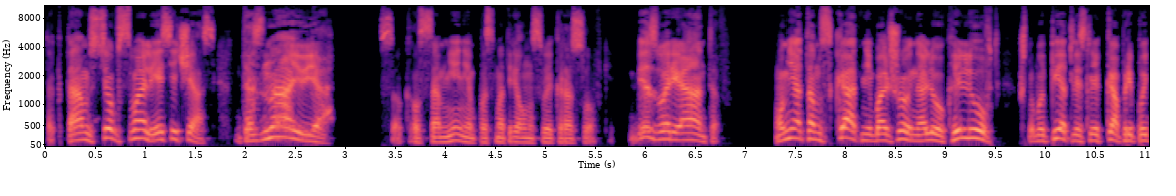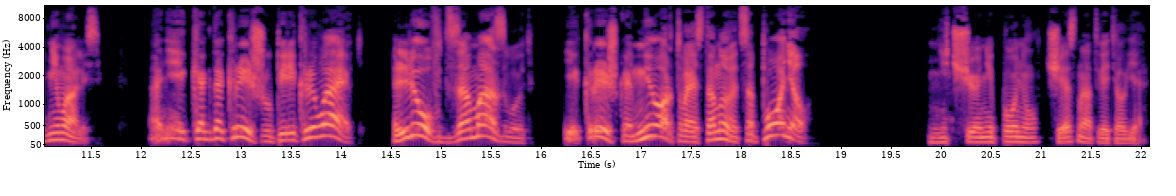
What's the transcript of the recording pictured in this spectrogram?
«Так там все в смоле сейчас». «Да знаю я!» Сокол с сомнением посмотрел на свои кроссовки. «Без вариантов. У меня там скат небольшой на люк и люфт, чтобы петли слегка приподнимались. Они, когда крышу перекрывают, люфт замазывают, и крышка мертвая становится, понял?» «Ничего не понял», — честно ответил я.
